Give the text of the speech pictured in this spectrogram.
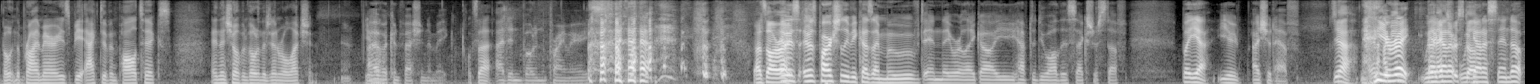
Vote in the primaries, be active in politics, and then show up and vote in the general election. Yeah. I have a confession to make. What's that? I didn't vote in the primaries. That's all right. It was it was partially because I moved and they were like, "Oh, you have to do all this extra stuff." But yeah, you I should have. So- yeah, You're mean, right. We gotta extra we gotta stand up.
